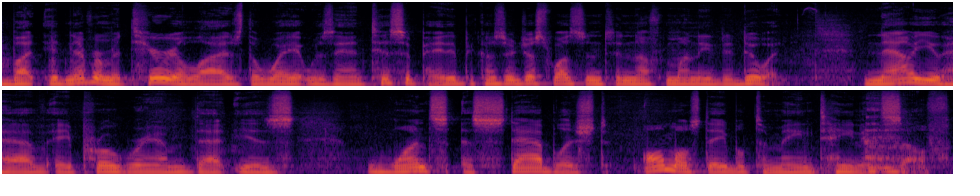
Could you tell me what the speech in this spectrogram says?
But it never materialized the way it was anticipated because there just wasn't enough money to do it. Now you have a program that is once established, almost able to maintain itself.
